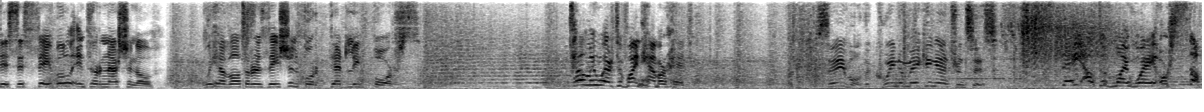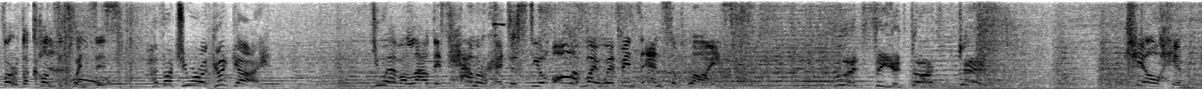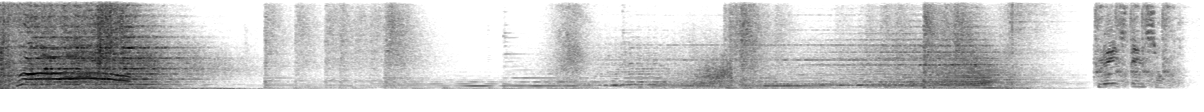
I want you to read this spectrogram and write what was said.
This is Sable International. We have authorization for deadly force. Tell me where to find Hammerhead. Sable, the queen of making entrances. Stay out of my way or suffer the consequences. I thought you were a good guy. You have allowed this Hammerhead to steal all of my weapons and supplies. Let's see you dodge this! Kill him. Ah! 英雄。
